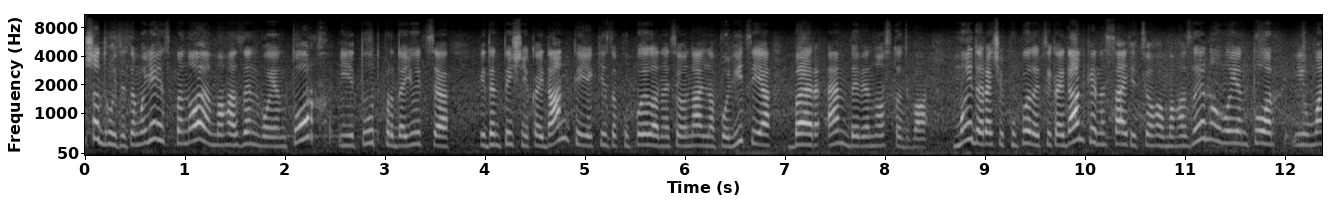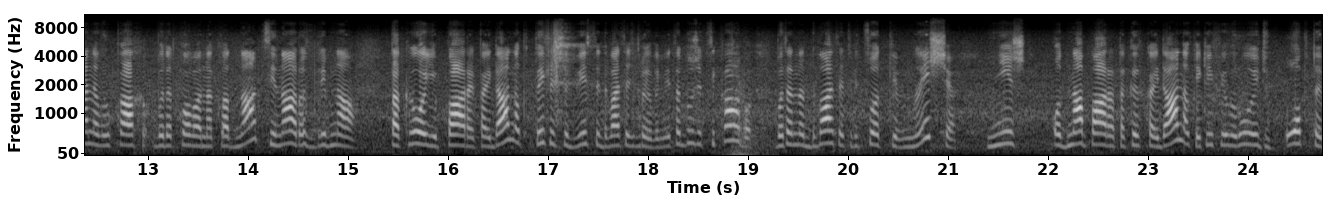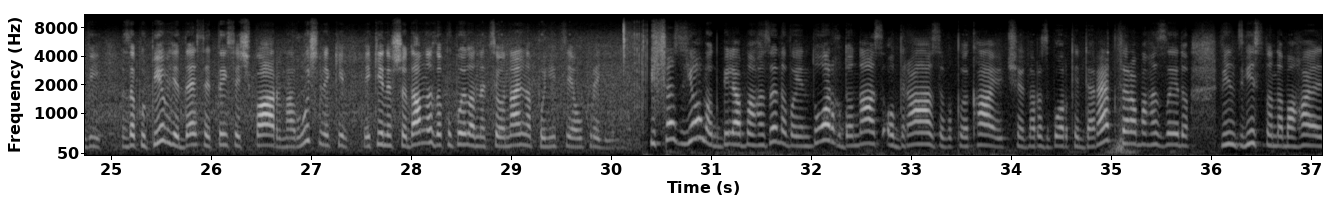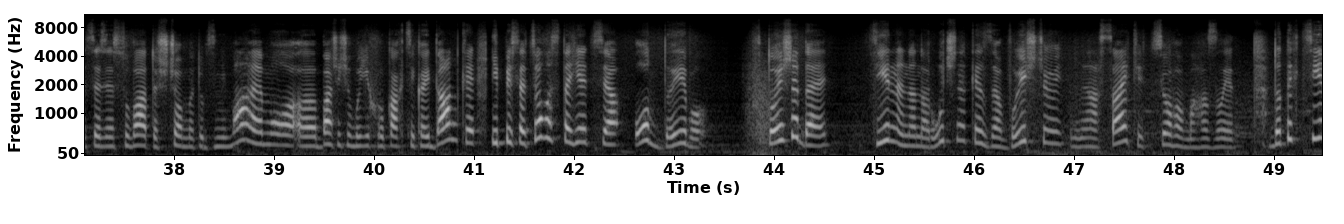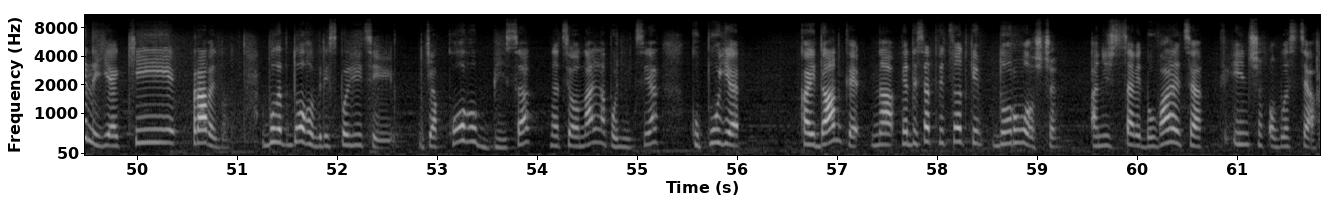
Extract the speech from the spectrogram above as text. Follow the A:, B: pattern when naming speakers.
A: Ну що, друзі, за моєю спиною магазин Воєнторг, і тут продаються ідентичні кайданки, які закупила Національна поліція БРМ 92. Ми, до речі, купили ці кайданки на сайті цього магазину Воєнторг, і у мене в руках видаткова накладна ціна роздрібна. Такої пари кайданок 1220 гривень. І це дуже цікаво, бо це на 20% нижче, ніж одна пара таких кайданок, які фігурують в оптовій закупівлі 10 тисяч пар наручників, які нещодавно закупила Національна поліція України. Під час зйомок біля магазину Воєнторг до нас одразу викликаючи на розборки директора магазину. Він, звісно, намагається з'ясувати, що ми тут знімаємо, е, бачачи в моїх руках ці кайданки. І після цього стається о диво. В той же день ціни на наручники завищують на сайті цього магазину. До тих цін, які правильно були в договорі з поліцією, якого біса Національна поліція купує кайданки на 50% дорожче, аніж це відбувається в інших областях.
